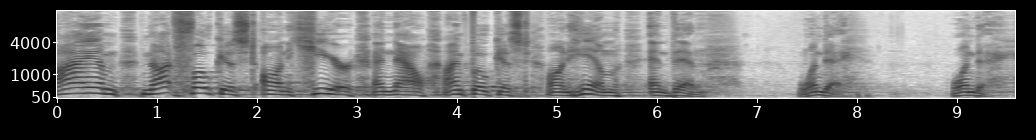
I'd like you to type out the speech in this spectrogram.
I am not focused on here and now. I'm focused on him and then. One day, one day.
